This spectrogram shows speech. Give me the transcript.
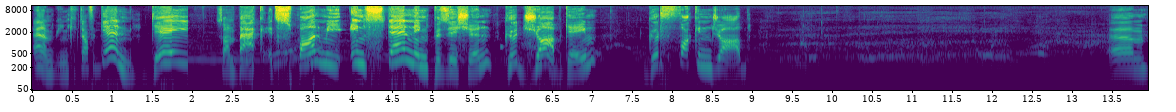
And I'm being kicked off again! Gay! So I'm back. It spawned me in standing position. Good job, game. Good fucking job. Um...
